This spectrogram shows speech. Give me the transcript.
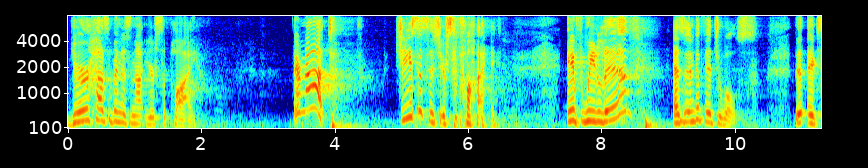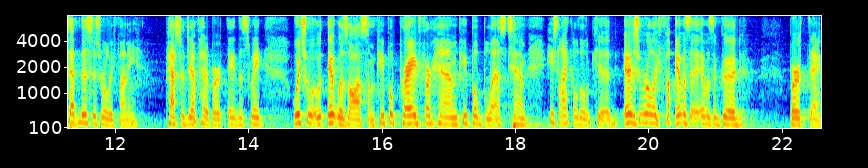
your husband is not your supply. They're not. Jesus is your supply. If we live as individuals, except this is really funny. Pastor Jeff had a birthday this week, which it was awesome. People prayed for him, people blessed him. He's like a little kid. It was really fun. It was a, it was a good birthday.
